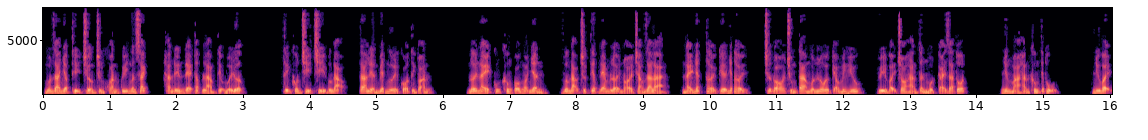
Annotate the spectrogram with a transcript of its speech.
Muốn gia nhập thị trường chứng khoán quỹ ngân sách, hắn đến để thấp làm tiểu mới được. Tịnh khôn chỉ chỉ vương đạo, ta liền biết ngươi có tính toán. Nơi này cũng không có ngoại nhân, vương đạo trực tiếp đem lời nói trắng ra là, này nhất thời kia nhất thời, trước đó chúng ta muốn lôi kéo minh hữu vì vậy cho hàn tân một cái giá tốt. Nhưng mà hắn không tiếp thụ. Như vậy,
